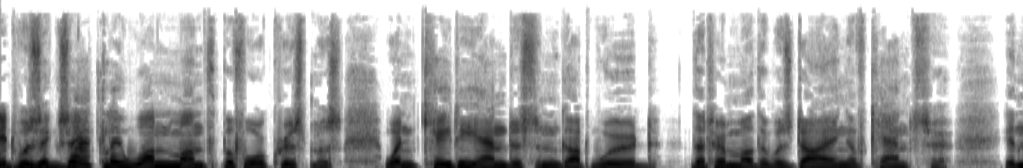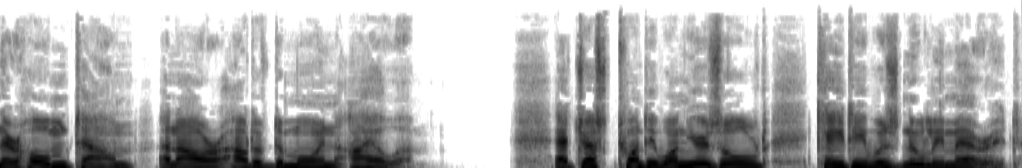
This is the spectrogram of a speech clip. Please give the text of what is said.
It was exactly one month before Christmas when Katie Anderson got word that her mother was dying of cancer in their hometown an hour out of Des Moines, Iowa. At just 21 years old, Katie was newly married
